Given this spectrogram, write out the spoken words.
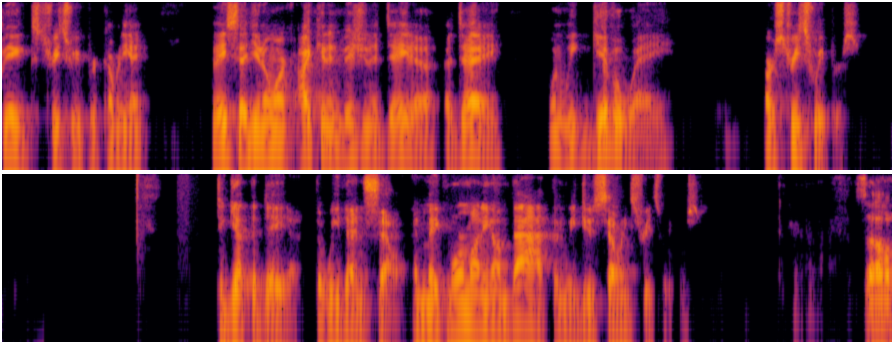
big street sweeper company, they said, you know, Mark, I can envision a data a day when we give away our street sweepers to get the data that we then sell and make more money on that than we do selling street sweepers. So,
